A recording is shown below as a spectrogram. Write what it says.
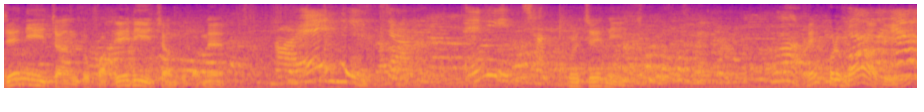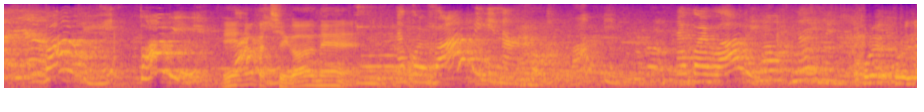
ジェニーちゃんとかエリーちゃんとかねあ、エリーちゃん。エリーちゃん。これジェニーちゃんうんえこれバービー？バービー？バービー？えなんか違うねねこれバービーなの？バービー？ねこれバービー？何？これこれね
